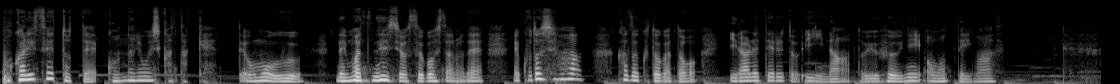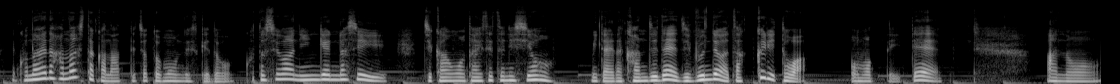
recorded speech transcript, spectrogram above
ポカリスエットってこんなに美味しかったっけって思う年末年始を過ごしたので今年は家族とかといられてるといいなというふうに思っています。この間話したかなってちょっと思うんですけど今年は人間らしい時間を大切にしようみたいな感じで自分ではざっくりとは思っていてあの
